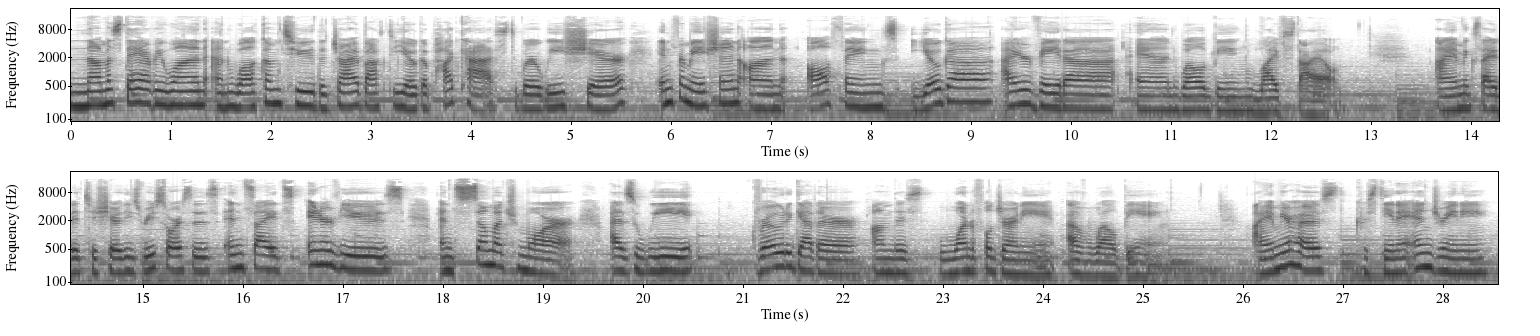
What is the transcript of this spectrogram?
Namaste, everyone, and welcome to the Jai Bhakti Yoga podcast, where we share information on all things yoga, Ayurveda, and well being lifestyle. I am excited to share these resources, insights, interviews, and so much more as we grow together on this wonderful journey of well being. I am your host, Christina Andrini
